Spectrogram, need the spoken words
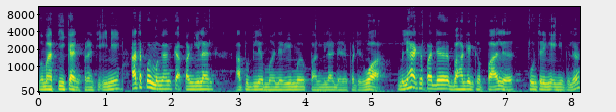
mematikan peranti ini ataupun mengangkat panggilan apabila menerima panggilan daripada luar. Melihat kepada bahagian kepala phone telinga ini pula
